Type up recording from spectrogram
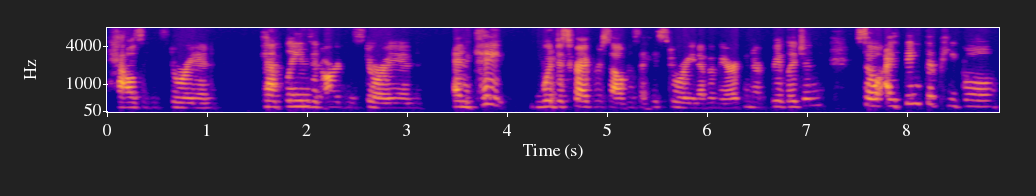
Hal's a historian. Kathleen's an art historian. And Kate would describe herself as a historian of American religion. So I think the people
